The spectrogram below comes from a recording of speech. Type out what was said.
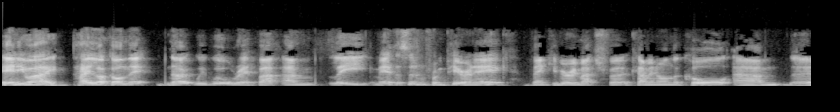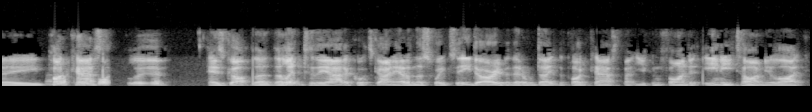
anyway, hey, look, on that note, we will wrap up. Um, Lee Matheson from Perrin Ag, thank you very much for coming on the call. Um, the podcast blurb has got the, the link to the article. It's going out in this week's e-diary, but that'll date the podcast. But you can find it any time you like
